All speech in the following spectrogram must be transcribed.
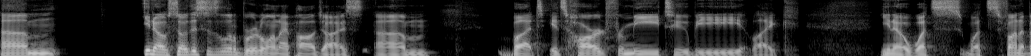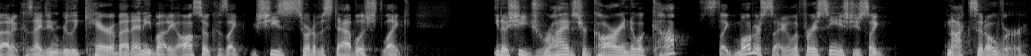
um, you know, so this is a little brutal, and I apologize. Um, but it's hard for me to be like, you know, what's what's fun about it because I didn't really care about anybody. Also, because like she's sort of established like you know, she drives her car into a cop's like motorcycle. The first scene, she just like knocks it over.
